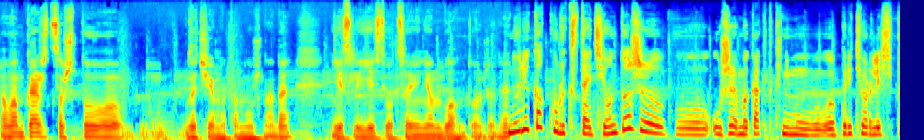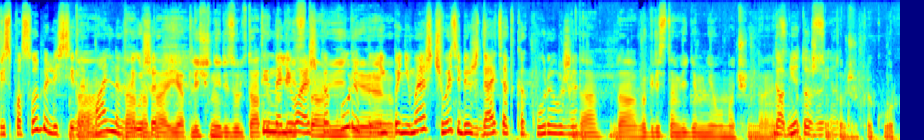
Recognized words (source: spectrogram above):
вам кажется, что зачем это нужно, да? Если есть вот Савиньон Блан тот же, да? Ну или Кокур, кстати, он тоже э, уже мы как-то к нему притерлись, приспособились, и Да, нормально да, да, уже... да, и отличные результаты. Ты наливаешь Кокур виде. и понимаешь, чего тебе ждать от Кокура уже. Да, да, в игристом виде мне он очень нравится. Да, мне тоже, допустим, я- Тот же Кокур.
